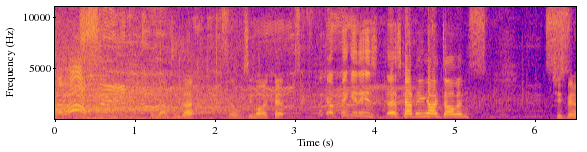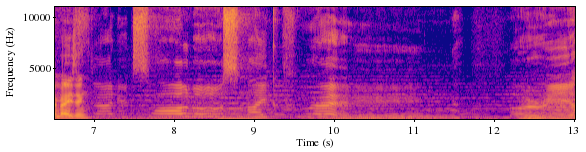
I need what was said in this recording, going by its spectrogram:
to that. There's Ant and Dec. They obviously like it. Look how big it is. There's Kathy. Hi, darling. She's been amazing. It's almost like praying, Maria.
